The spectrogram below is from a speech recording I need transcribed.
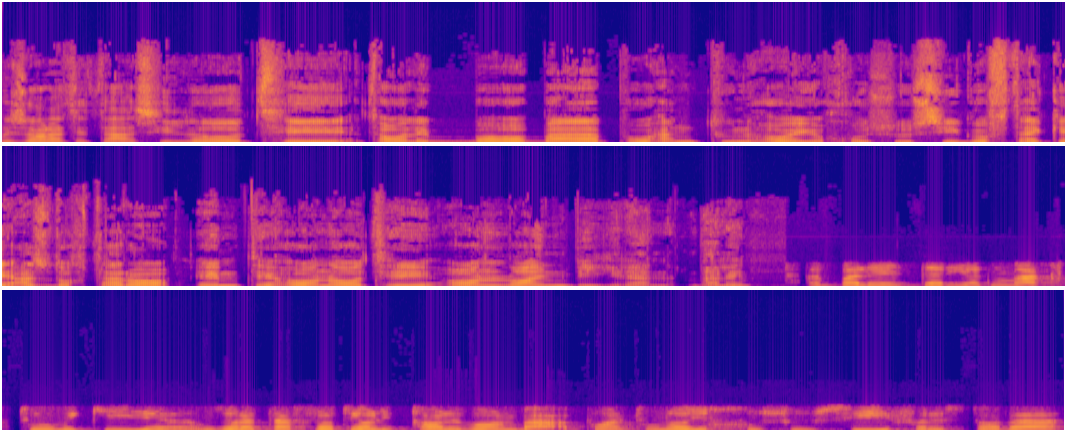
وزارت تحصیلات طالبا به پوهنتون های خصوصی گفته که از دخترها امتحانات آنلاین بگیرن. بله. بله در یک مکتوبی که وزارت تحصیلات عالی طالبان به پوهنتون های خصوصی فرستاده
